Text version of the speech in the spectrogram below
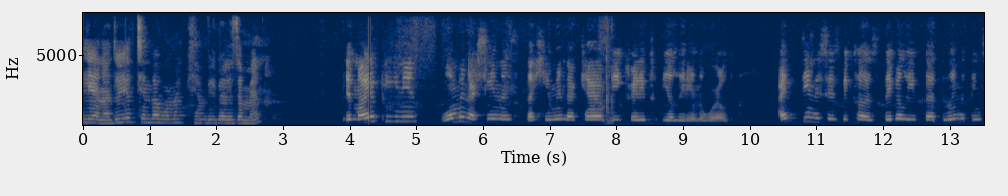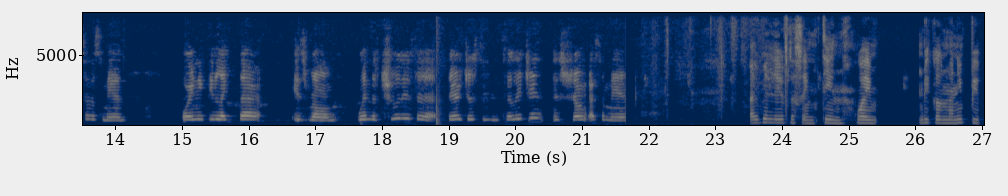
Liana, do you think that women can be better than men? In my opinion, women are seen as the human that can't be created to be a leader in the world. I think this is because they believe that doing the things as man or anything like that is wrong, when the truth is that they're just as intelligent and strong as a man. I believe the same thing. Why? Because many people,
